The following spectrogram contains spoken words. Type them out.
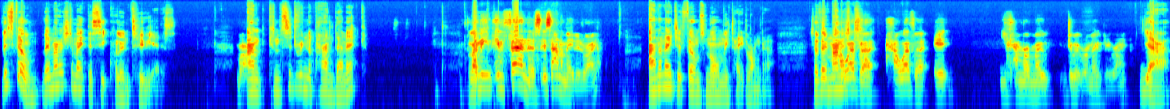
this film they managed to make this sequel in 2 years. Right. And considering the pandemic I mean, in fairness, it's animated, right? animated films normally take longer. So they managed. However, however, it you can remote do it remotely, right? yeah,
